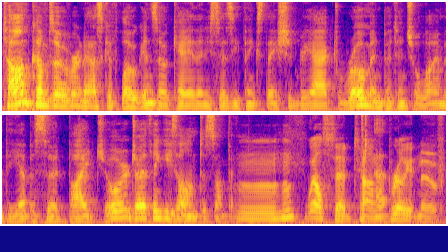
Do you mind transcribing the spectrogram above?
Tom comes over and asks if Logan's okay. Then he says he thinks they should react. Roman potential line of the episode. By George, I think he's on to something. Mm-hmm. Well said, Tom. Uh, Brilliant move.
